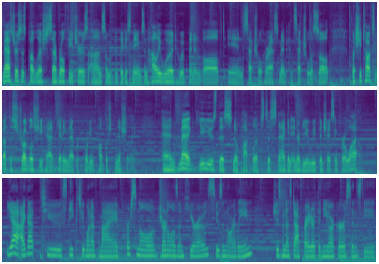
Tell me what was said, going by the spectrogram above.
Masters has published several features on some of the biggest names in Hollywood who have been involved in sexual harassment and sexual assault, but she talks about the struggles she had getting that reporting published initially. And Meg, you used this snowpocalypse to snag an interview we've been chasing for a while. Yeah, I got to speak to one of my personal journalism heroes, Susan Orlean. She's been a staff writer at The New Yorker since the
